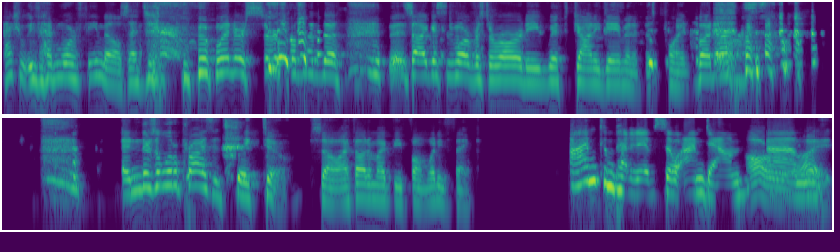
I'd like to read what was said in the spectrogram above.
actually, we've had more females enter the winner's circle than the. So I guess it's more of a sorority with Johnny Damon at this point, but. Uh, and there's a little prize at stake too. So I thought it might be fun. What do you think? I'm competitive, so I'm down. All um, right.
